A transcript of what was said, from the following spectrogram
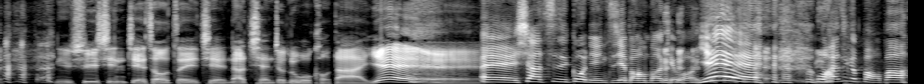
你虚心接受这一切，那钱就入我口袋，耶、哎，下次过年你直接包红包给我，耶！我还是个宝宝。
